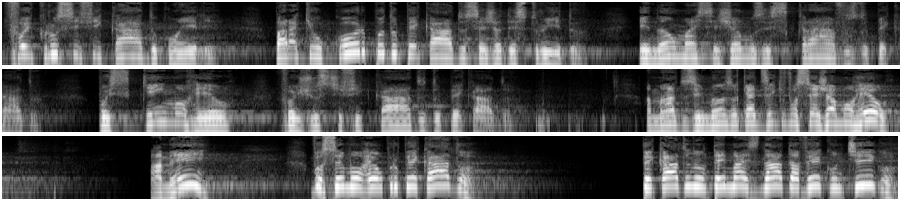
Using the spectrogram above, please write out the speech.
foi crucificado com Ele, para que o corpo do pecado seja destruído e não mais sejamos escravos do pecado, pois quem morreu foi justificado do pecado. Amados irmãos, eu quero dizer que você já morreu. Amém? Você morreu para o pecado. Pecado não tem mais nada a ver contigo.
